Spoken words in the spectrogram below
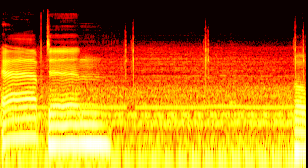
Captain. Wo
